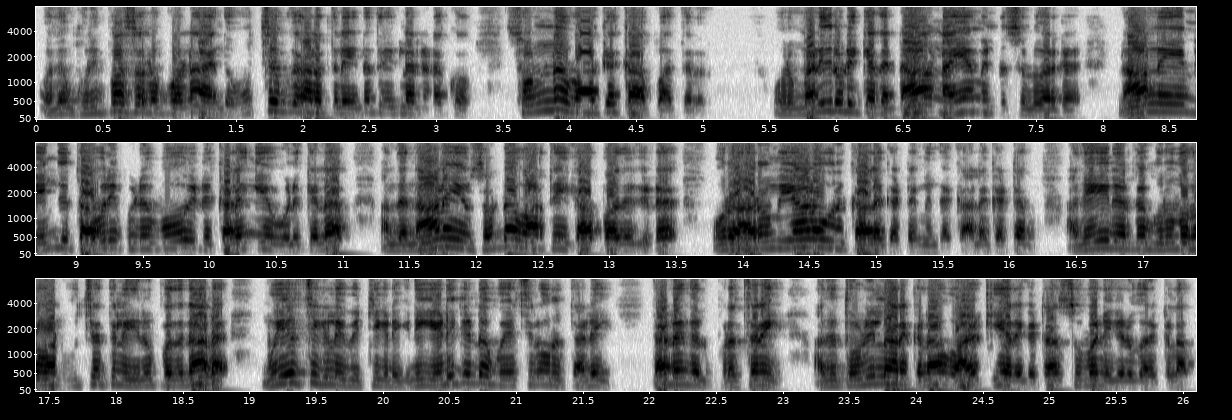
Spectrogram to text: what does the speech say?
அதுவும் குறிப்பா சொல்ல போனா இந்த உச்ச காலத்துல என்ன தெரியுங்களா நடக்கும்? சொன்ன வாக்க காப்பாத்துறது. ஒரு மனிதனுடைய அந்த நான் நயம் என்று சொல்லுவார்கள். நாணயம் எங்கு தவறி விடுமோ என்று கலங்கியவர்களுக்கெல்லாம் அந்த நாணயம் சொன்ன வார்த்தையை காப்பாதுகிட்ட ஒரு அருமையான ஒரு காலகட்டம் இந்த காலகட்டம். அதே நேரத்தில் குரு பகவான் உச்சத்துல இருப்பதனால முயற்சிகளை வெற்றி கிடைக்கும். நீங்க எடுக்கின்ற முயற்சியில ஒரு தடை தடங்கள் பிரச்சனை. அது தொழிலா இருக்கலாம் வாழ்க்கையா இருக்கட்டும் சுப நிகழ்வா இருக்கலாம்.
